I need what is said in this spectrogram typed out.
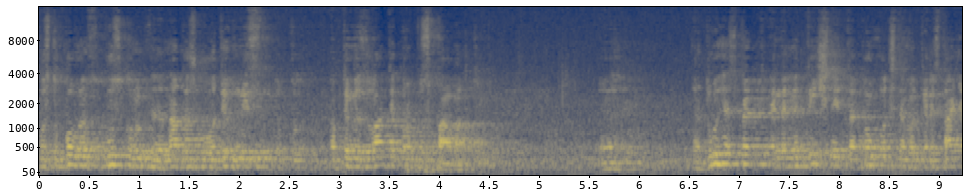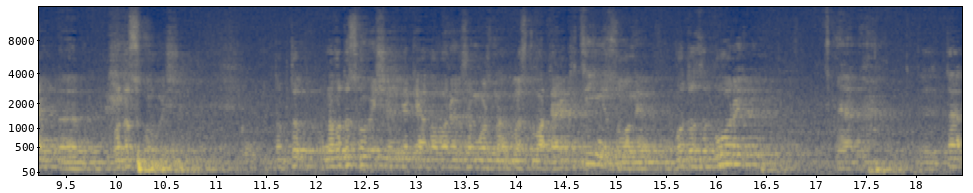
поступовим спуском надлишку води вниз, тобто оптимізувати пропуск паводків. Е, Другий аспект енергетичний та комплексне використання е, водосховища. Тобто на водосховищі, як я говорив, вже можна влаштувати рекреаційні зони, водозабори е, та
